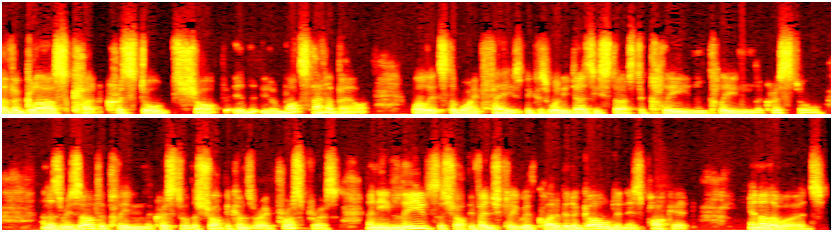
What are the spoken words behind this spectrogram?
of a glass cut crystal shop? You know, what's that about? Well, it's the white phase because what he does, he starts to clean and clean the crystal, and as a result of cleaning the crystal, the shop becomes very prosperous, and he leaves the shop eventually with quite a bit of gold in his pocket. In other words,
